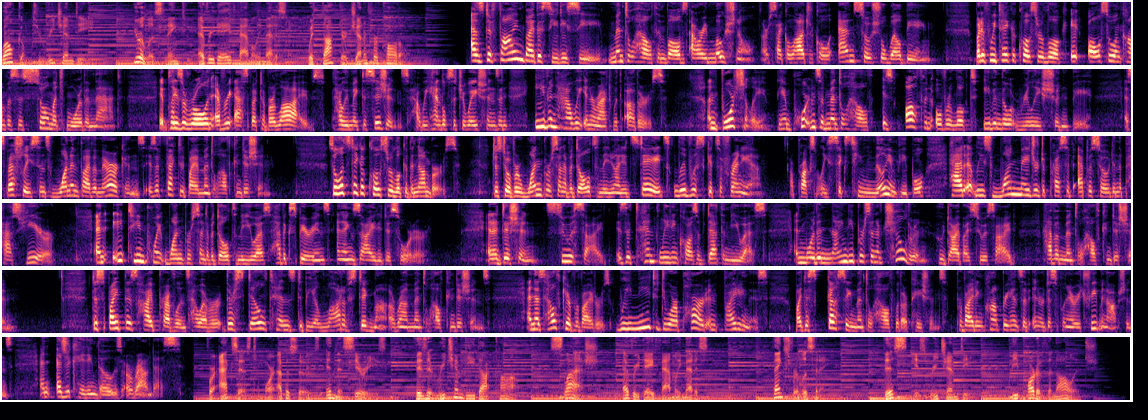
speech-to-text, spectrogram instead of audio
Welcome to ReachMD. You're listening to Everyday Family Medicine with Dr. Jennifer Caudle. As defined by the CDC, mental health involves our emotional, our psychological, and social well being. But if we take a closer look, it also encompasses so much more than that. It plays a role in every aspect of our lives how we make decisions, how we handle situations, and even how we interact with others. Unfortunately, the importance of mental health is often overlooked, even though it really shouldn't be especially since one in five Americans is affected by a mental health condition. So let's take a closer look at the numbers. Just over 1% of adults in the United States live with schizophrenia. Approximately 16 million people had at least one major depressive episode in the past year. And 18.1% of adults in the U.S. have experienced an anxiety disorder. In addition, suicide is the 10th leading cause of death in the U.S., and more than 90% of children who die by suicide have a mental health condition. Despite this high prevalence, however, there still tends to be a lot of stigma around mental health conditions. And as healthcare providers, we need to do our part in fighting this by discussing mental health with our patients, providing comprehensive interdisciplinary treatment options, and educating those around us. For access to more episodes in this series, visit reachmd.com slash everydayfamilymedicine. Thanks for listening. This is ReachMD be part of the knowledge.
